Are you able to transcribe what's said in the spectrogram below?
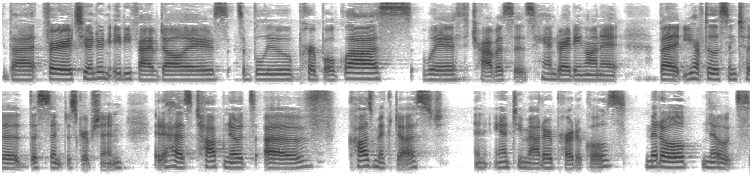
That for $285. It's a blue purple glass with Travis's handwriting on it, but you have to listen to the scent description. It has top notes of cosmic dust and antimatter particles, middle notes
